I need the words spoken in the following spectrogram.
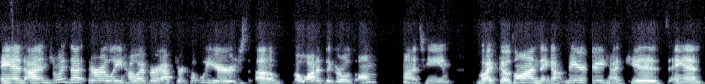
And I enjoyed that thoroughly. However, after a couple years, um, a lot of the girls on my team, life goes on, they got married, had kids, and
